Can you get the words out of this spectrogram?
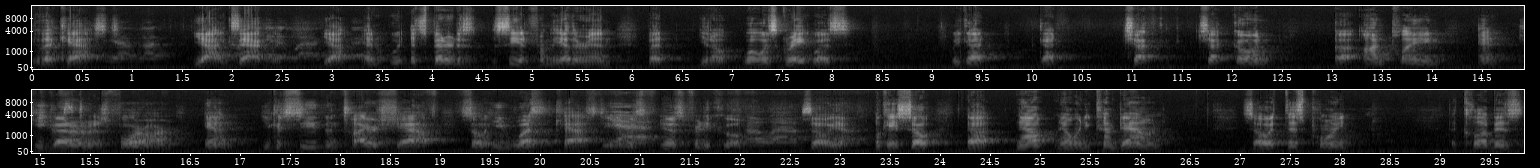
so- the cast. Yeah, not. Yeah, not exactly. lag, Yeah, okay. and it's better to see it from the other end, but, you know, what was great was, we got, got Chuck, Chuck going uh, on plane, and he got it on his forearm, and you could see the entire shaft, so he wasn't casting. It was, Yeah. it was pretty cool. Oh, wow. So, yeah. Okay, so uh, now, now when you come down, so at this point, the club is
